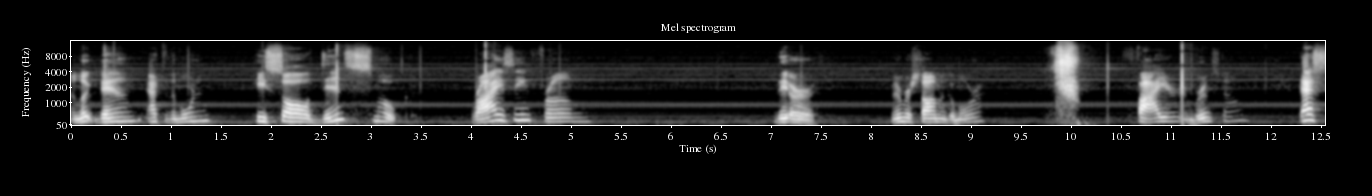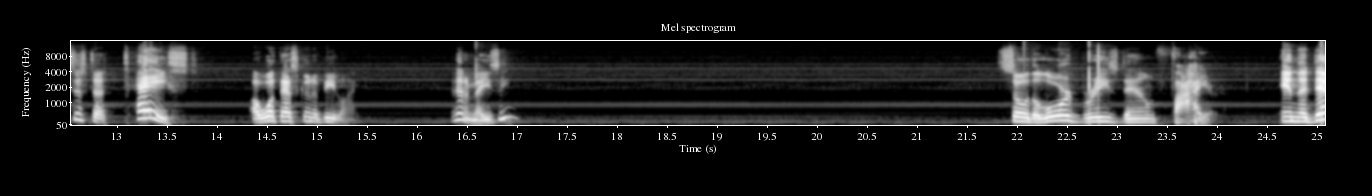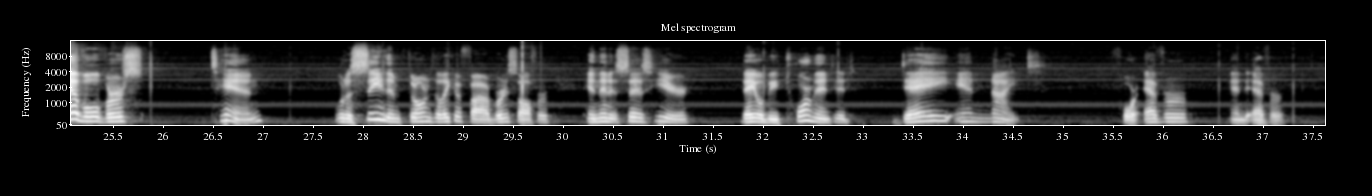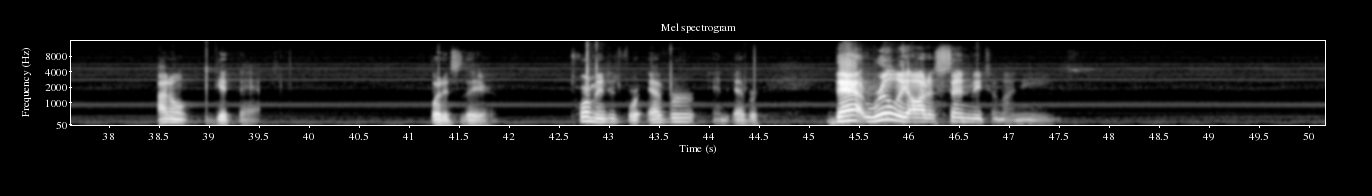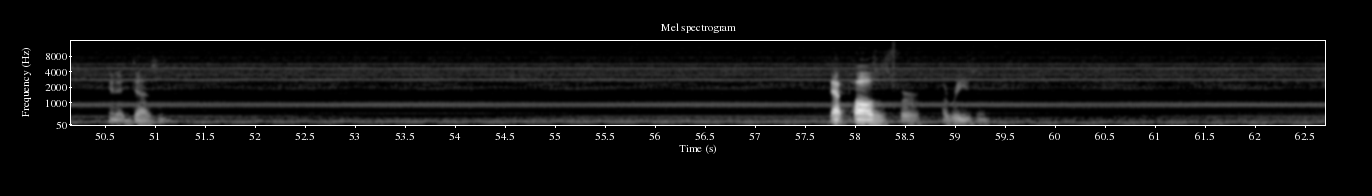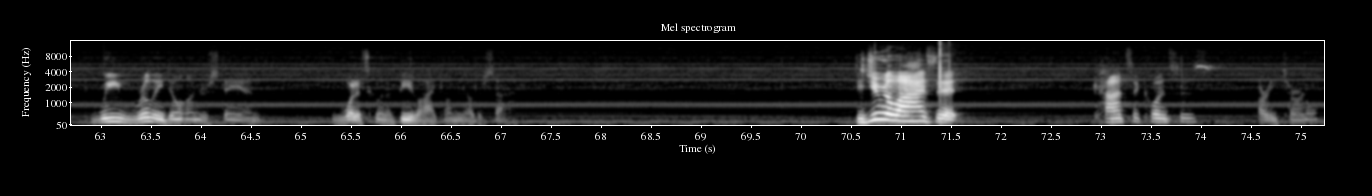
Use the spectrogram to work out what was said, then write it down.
and looked down after the morning? He saw dense smoke rising from the earth. Remember Sodom and Gomorrah? Fire and brimstone? That's just a taste of what that's going to be like. Isn't that amazing? So the Lord breathes down fire. And the devil, verse 10, will deceive them, thrown into the lake of fire, burning sulfur. And then it says here, they will be tormented day and night forever and ever. I don't get that, but it's there. Tormented forever and ever. That really ought to send me to my knees. And it doesn't. That pauses for a reason. we really don't understand what it's going to be like on the other side. Did you realize that consequences are eternal?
